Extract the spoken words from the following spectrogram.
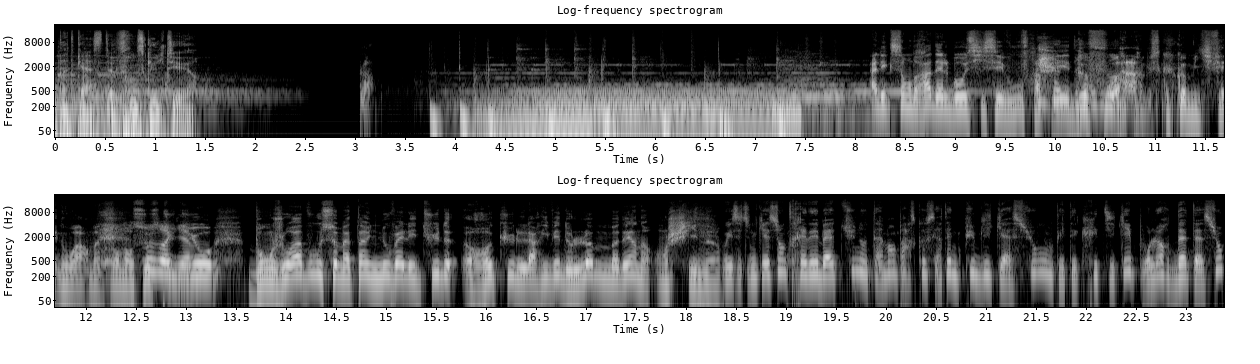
podcast France Culture. Alexandra Delbo, si c'est vous, frappez deux fois, parce que comme il fait noir maintenant dans ce studio. Bonjour à vous. Ce matin, une nouvelle étude recule l'arrivée de l'homme moderne en Chine. Oui, c'est une question très débattue, notamment parce que certaines publications ont été critiquées pour leur datation.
